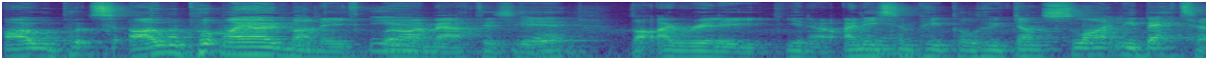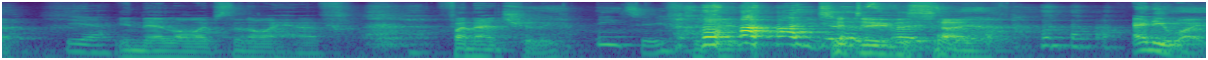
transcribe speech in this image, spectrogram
I will put I will put my own money where Yeah. my mouth is here. But I really, you know, I need Yeah. some people who've done slightly better Yeah. in their lives than I have financially Me too. to do, to do the same. Anyway,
